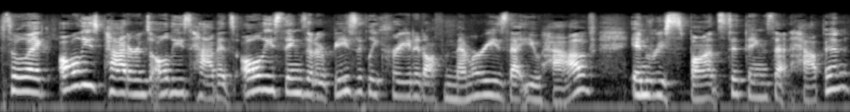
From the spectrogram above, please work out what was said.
So, like all these patterns, all these habits, all these things that are basically created off memories that you have in response to things that happen.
